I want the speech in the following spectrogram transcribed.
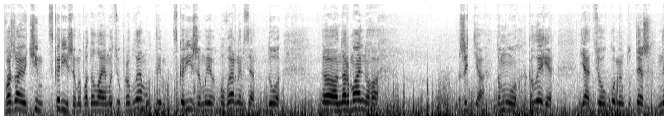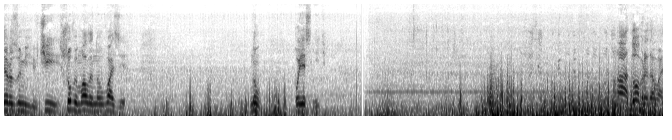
вважаю, чим скоріше ми подолаємо цю проблему, тим скоріше ми повернемося до е, нормального життя. Тому, колеги, я цього коменту теж не розумію. Чи що ви мали на увазі? Ну, поясніть. Добре, давай.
